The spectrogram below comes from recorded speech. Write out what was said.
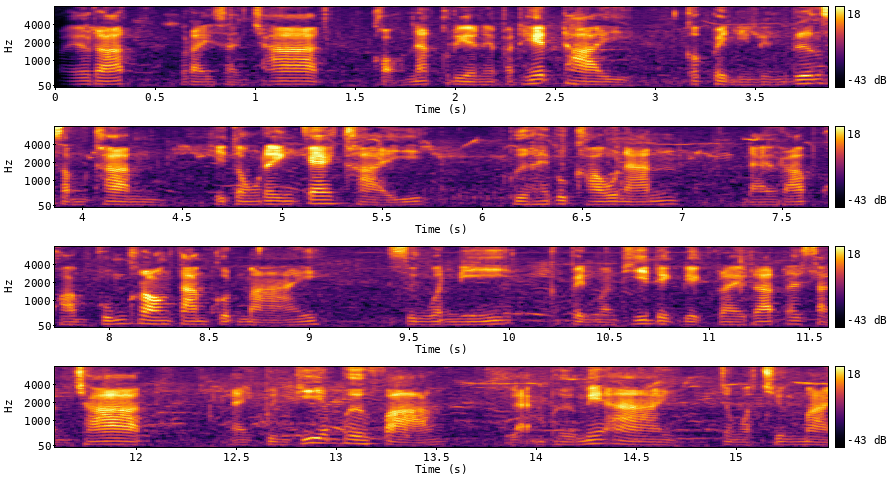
ไรรัฐไรสัญชาติของนักเรียนในประเทศไทย ก็เป็นอีกหนึ่งเรื่องสำคัญที่ต้องเร่งแก้ไข เพื่อให้พวกเขานั้นได้รับความคุ้มครองตามกฎหมาย ซึ่งวันนี้ก็เป็นวันที่เด็กๆไรรัฐไรสัญชาติ ในพื้นที่อำเภอฝาง และอำเภอแม่อาย จังหวัดเชียงใหม่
